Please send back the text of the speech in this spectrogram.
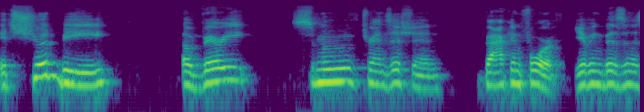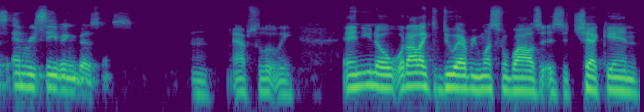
it should be a very smooth transition back and forth giving business and receiving business Mm, absolutely. And you know what I like to do every once in a while is, is to check in,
